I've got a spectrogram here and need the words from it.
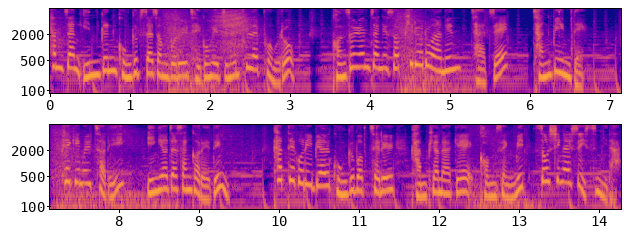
현장 인근 공급사 정보를 제공해주는 플랫폼으로 건설 현장에서 필요로 하는 자재, 장비 임대, 폐기물 처리, 잉여 자산 거래 등 카테고리별 공급업체를 간편하게 검색 및 소싱할 수 있습니다.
